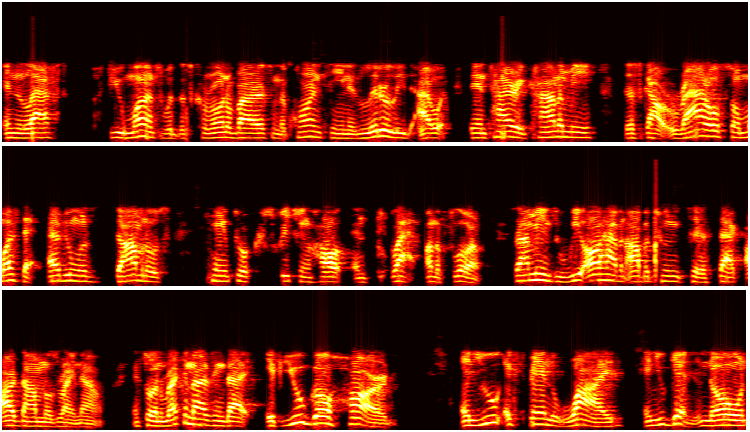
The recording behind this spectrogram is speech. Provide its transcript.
in the last few months with this coronavirus and the quarantine is literally I, the entire economy just got rattled so much that everyone's dominoes came to a screeching halt and flat on the floor. So that means we all have an opportunity to stack our dominoes right now. And so, in recognizing that if you go hard and you expand wide and you get known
